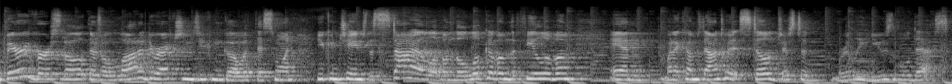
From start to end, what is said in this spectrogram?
very versatile. There's a lot of directions you can go with this one. You can change the style of them, the look of them, the feel of them. And when it comes down to it, it's still just a really usable desk.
